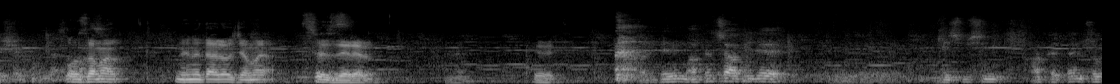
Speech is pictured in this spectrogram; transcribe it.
Teşekkürler. O zaman Mehmet Ali Hocam'a söz verelim. Evet. Benim Ataç abiyle e, geçmişim hakikaten çok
